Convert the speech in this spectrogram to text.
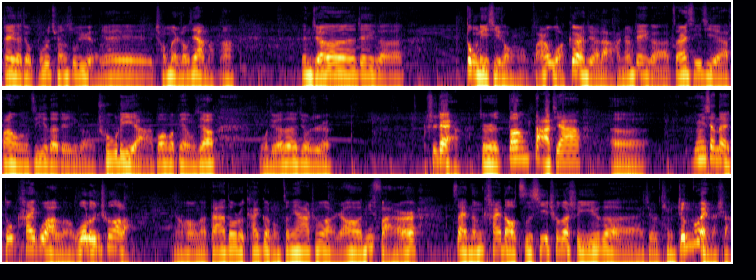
这个就不是全速域的，因为成本受限嘛啊。那你觉得这个动力系统？反正我个人觉得，反正这个自然吸气啊、发动机的这个出力啊，包括变速箱，我觉得就是是这样，就是当大家呃，因为现在都开惯了涡轮车了，然后呢，大家都是开各种增压车，然后你反而再能开到自吸车，是一个就是挺珍贵的事儿。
